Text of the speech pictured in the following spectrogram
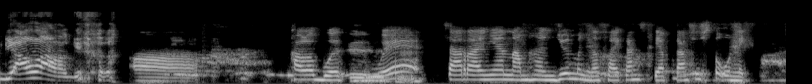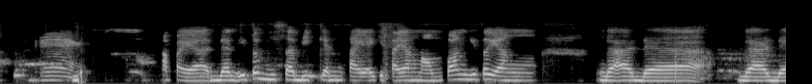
di awal gitu? Oh, kalau buat gue, caranya Nam Hanjun menyelesaikan setiap kasus tuh unik. Hmm. Apa ya? Dan itu bisa bikin kayak kita yang nonton gitu yang nggak ada nggak ada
